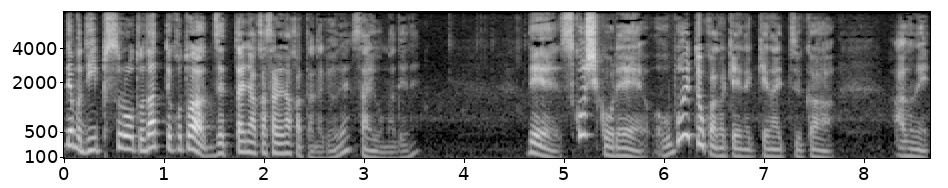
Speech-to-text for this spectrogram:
でもディープスロートだってことは絶対に明かされなかったんだけどね、最後までね。で、少しこれ、覚えておかなきゃいけないっていうか、あのね、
